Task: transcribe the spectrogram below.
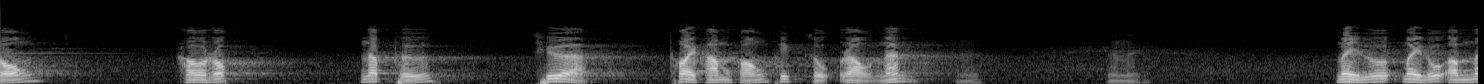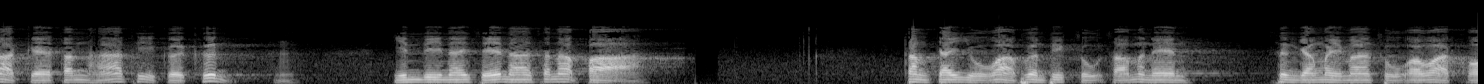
สงฆ์เคารพ นับถือ เชื่อถ้อยคำของภิกษุเรานั้นไม่รู้ไม่รู้อำนาจแก่ตัณหาที่เกิดขึ้นยินดีในเสนาสนะป่า ตั้งใจอยู่ว่าเพื่อนภิกษุสามเณรซึ่งยังไม่มาสู่อาวาสขอ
